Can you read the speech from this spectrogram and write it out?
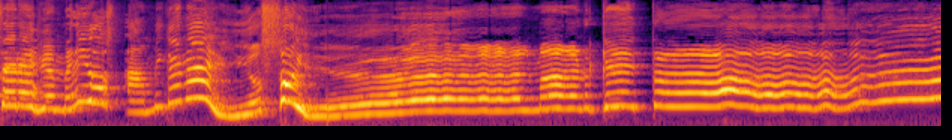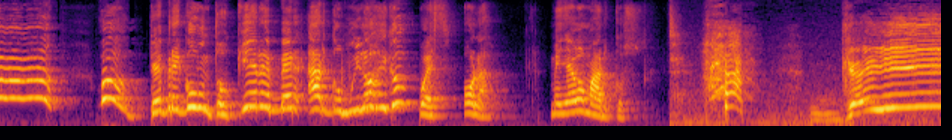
seres, bienvenidos a mi canal. Yo soy el Marqueta. te pregunto, ¿quieres ver algo muy lógico? Pues, hola, me llamo Marcos. ¡Gay!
